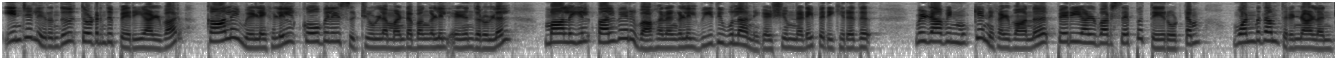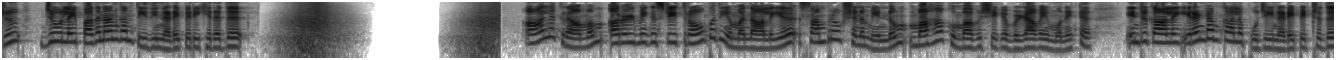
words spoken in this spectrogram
இன்றிலிருந்து தொடர்ந்து பெரியாழ்வார் காலை வேளைகளில் கோவிலை சுற்றியுள்ள மண்டபங்களில் எழுந்தருளல் மாலையில் பல்வேறு வாகனங்களில் வீதி உலா நிகழ்ச்சியும் நடைபெறுகிறது. விழாவின் முக்கிய நிகழ்வான பெரியாழ்வார் செப்பு தேரோட்டம் ஒன்பதாம் திருநாள் அன்று ஜூலை பதினான்காம் தேதி நடைபெறுகிறது. ஆலகிராமம் அருள்மிகு ஸ்ரீ திரௌபதி அம்மன் ஆலய சம்ரோஷணம் என்னும் மகா கும்பாபிஷேக விழாவை முன்னிட்டு இன்று காலை இரண்டாம் கால பூஜை நடைபெற்றது.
